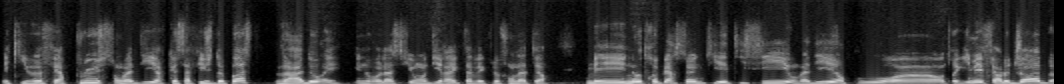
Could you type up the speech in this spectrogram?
et qui veut faire plus, on va dire, que sa fiche de poste, va adorer une relation en direct avec le fondateur. Mais une autre personne qui est ici, on va dire, pour, euh, entre guillemets, faire le job,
